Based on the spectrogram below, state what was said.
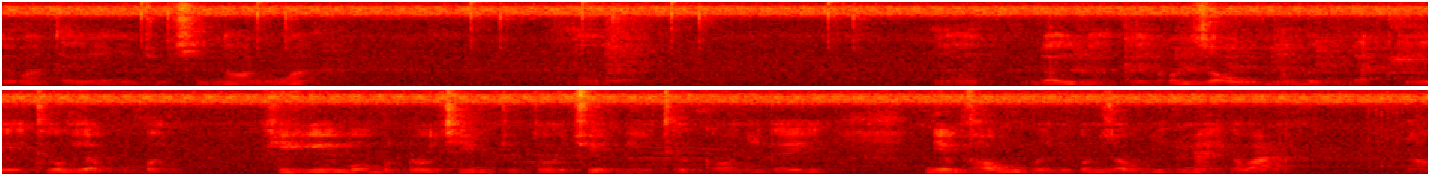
các bạn thấy là những chú chim non đúng không ạ? Đây là cái con dấu mà mình đặt cái thương hiệu của mình khi mỗi một đôi chim chúng tôi chuyển đi thường có những cái niêm phong với những con dấu như thế này các bạn ạ. Đó.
